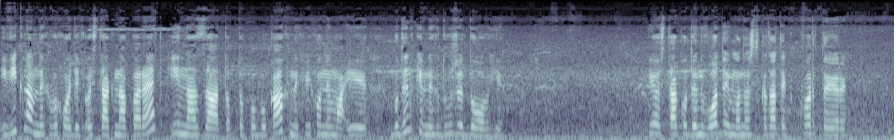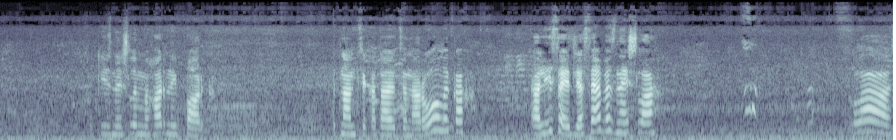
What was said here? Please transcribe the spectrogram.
І вікна в них виходять ось так наперед і назад. Тобто по боках в них вікон немає. І будинки в них дуже довгі. І ось так один в один, можна сказати, квартири. Такий знайшли ми гарний парк. В'єтнамці катаються на роликах. Аліса і для себе знайшла. Клас!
